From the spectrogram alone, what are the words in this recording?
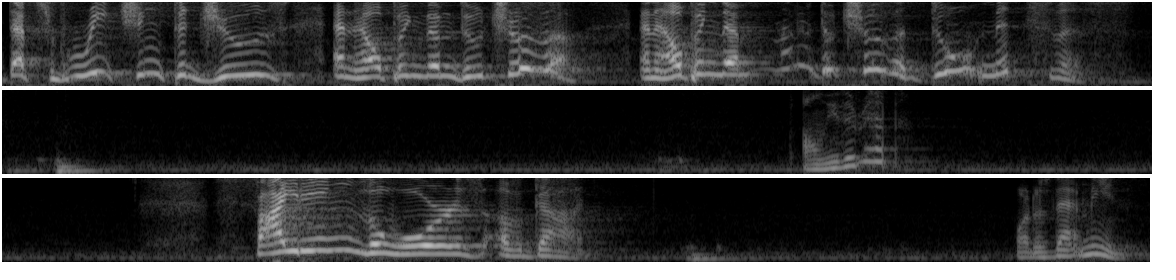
that's reaching to Jews and helping them do tshuva and helping them not even do tshuva, do mitzvahs. Only the Rebbe. Fighting the wars of God. What does that mean?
